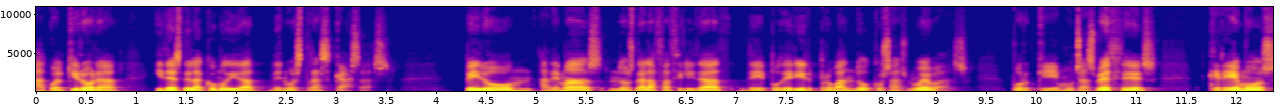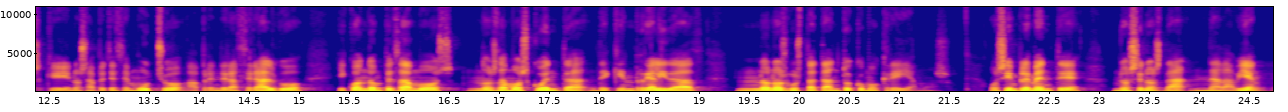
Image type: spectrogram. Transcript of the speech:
a cualquier hora y desde la comodidad de nuestras casas. Pero mm, además nos da la facilidad de poder ir probando cosas nuevas, porque muchas veces creemos que nos apetece mucho aprender a hacer algo y cuando empezamos nos damos cuenta de que en realidad no nos gusta tanto como creíamos, o simplemente no se nos da nada bien.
